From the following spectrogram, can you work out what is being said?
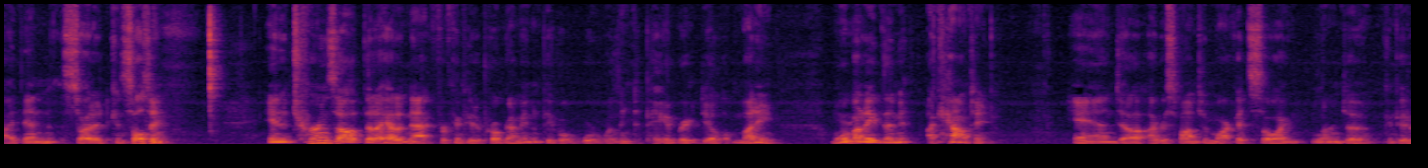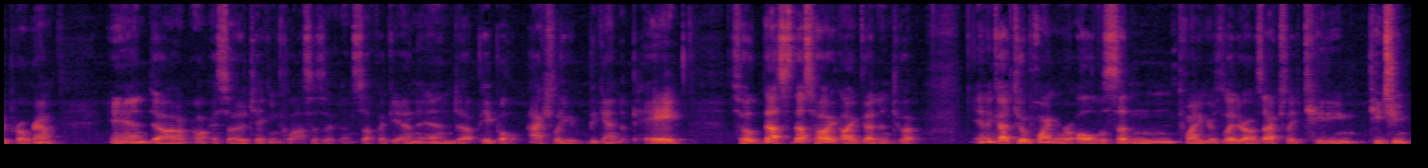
I then started consulting. And it turns out that I had a knack for computer programming and people were willing to pay a great deal of money, more money than accounting and uh, I respond to markets, so I learned to computer program, and uh, I started taking classes and stuff again, and uh, people actually began to pay. So that's that's how I, I, got into it, and it got to a point where all of a sudden, 20 years later, I was actually teaching teaching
